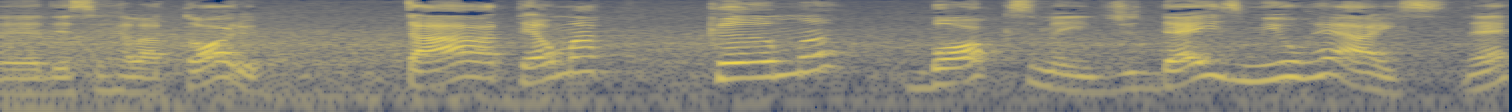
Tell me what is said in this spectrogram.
é, desse relatório, tá até uma cama Boxman de 10 mil reais, né?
